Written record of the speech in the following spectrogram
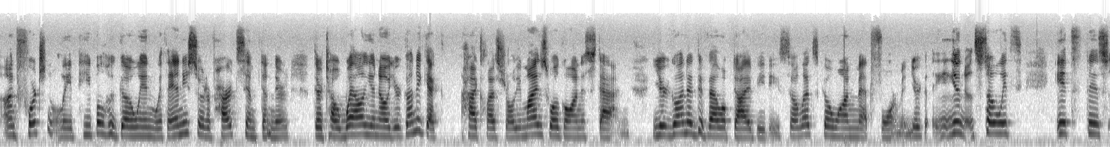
unfortunately, people who go in with any sort of heart symptom, they're they're told, well, you know, you're going to get high cholesterol, you might as well go on a statin. You're going to develop diabetes, so let's go on metformin. You're, you know, so it's it's this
